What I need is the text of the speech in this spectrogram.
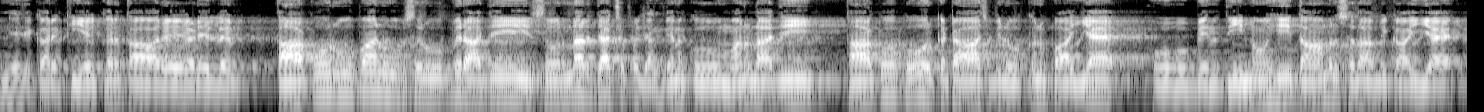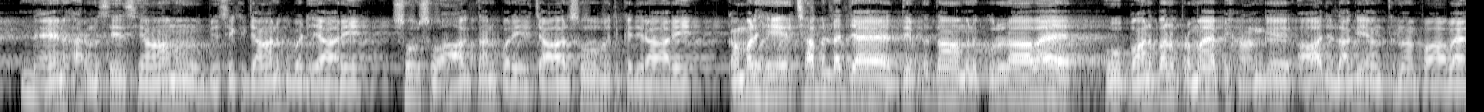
ਨਿਜ ਕਰ ਕੀਏ ਕਰਤਾਰ ਅੜਿਲ। ਤਾਕੋ ਰੂਪ ਅਨੂਪ ਸਰੂਪ ਵਿਰਾਜੀ, ਸੁਰ ਨਰ ਜਛ ਭੁਜੰਗਨ ਕੋ ਮਨ ਲਾਜੀ। ਤਾਕੋ ਕੋਰ ਕਟਾਸ਼ ਬਿਲੋਕਨ ਪਾਈਐ, ਹੋ ਬਿਨ ਦੀਨੋ ਹੀ ਦਾਮਨ ਸਦਾ ਬਿਕਾਈਐ। ਨੈਣ ਹਰਨ ਸੇ ਸਿਆਮ ਬਿਸਿਕ ਜਾਨਕ ਬਢਿਆਰੇ ਸੁਭ ਸੁਹਾਗ ਤਨ ਪਰੇ ਚਾਰ ਸੋਵਿਤ ਕਜਰਾਰੇ। ਕਮਲ ਹੀਰ ਛਬ ਲੱਜੈ, ਦਿਵਤ ਦਾਮਨ ਕੁਰਾਵੈ ਹੋ ਬਨ ਬਨ ਭ੍ਰਮੈ ਪਿਹੰਗ ਆਜ ਲਾਗੇ ਅੰਤ ਨਾ ਪਾਵੈ।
